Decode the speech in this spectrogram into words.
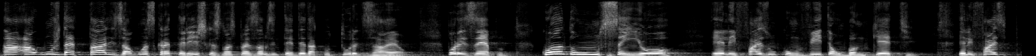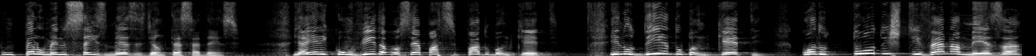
Há alguns detalhes, algumas características nós precisamos entender da cultura de Israel. Por exemplo, quando um senhor ele faz um convite a um banquete, ele faz com pelo menos seis meses de antecedência. E aí ele convida você a participar do banquete. E no dia do banquete, quando tudo estiver na mesa,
